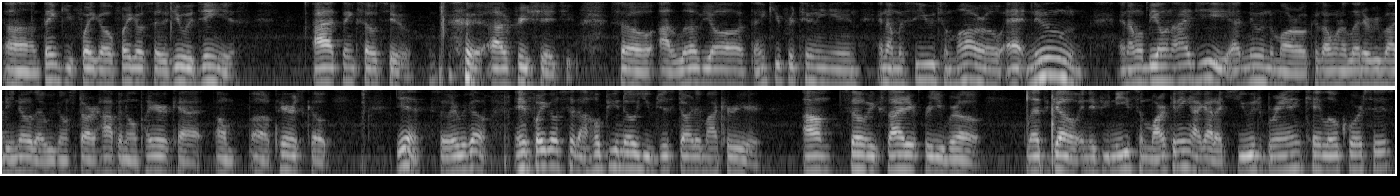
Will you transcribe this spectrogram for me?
Um, thank you, Fuego. Fuego says you a genius. I think so too. I appreciate you. So I love y'all. Thank you for tuning in, and I'm gonna see you tomorrow at noon. And I'm gonna be on IG at noon tomorrow because I want to let everybody know that we're gonna start hopping on Paracat on uh, Periscope. Yeah, so here we go. And Fuego said, "I hope you know you've just started my career. I'm so excited for you, bro. Let's go. And if you need some marketing, I got a huge brand, Kalo Courses.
